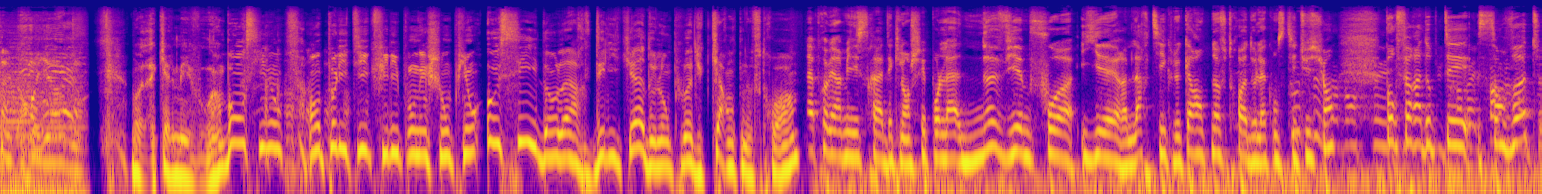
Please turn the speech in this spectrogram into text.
c'est incroyable Voilà, calmez-vous. Un bon, sinon, en politique, Philippe, on est champion aussi dans l'art délicat de l'emploi du 49.3. La Première ministre a déclenché pour la neuvième fois hier l'article 49.3 de la Constitution pour faire adopter sans vote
